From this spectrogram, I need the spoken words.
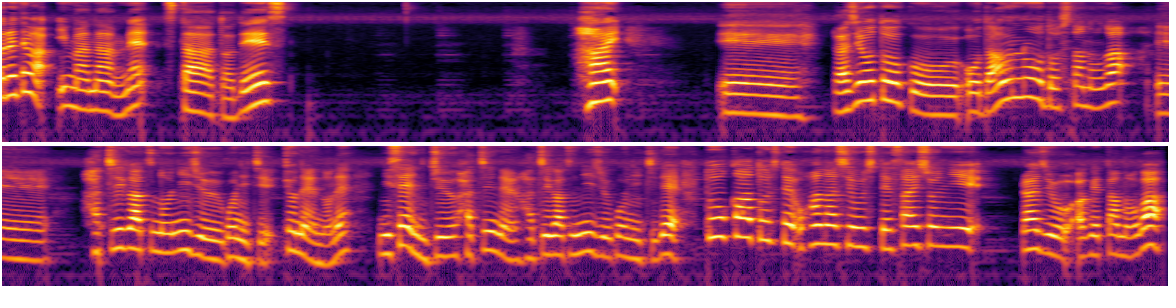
それでは今何目スタートです。はい。えーラジオトークをダウンロードしたのが、えー8月の25日、去年のね、2018年8月25日で、トーカーとしてお話をして最初にラジオを上げたのが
